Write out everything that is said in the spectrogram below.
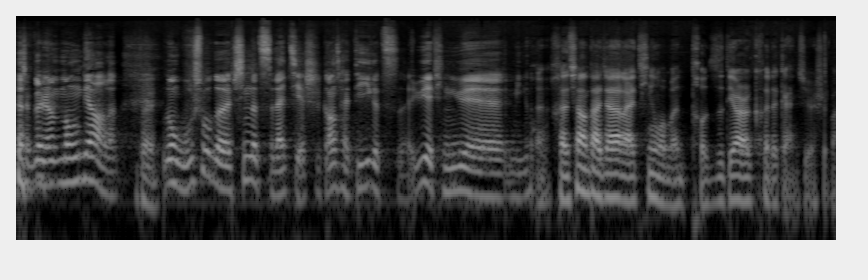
整个人懵掉了。对，用无数个新的词来解释刚才第一个词，越听越迷糊，很像大家来听我们投资第二课的感觉，是吧？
